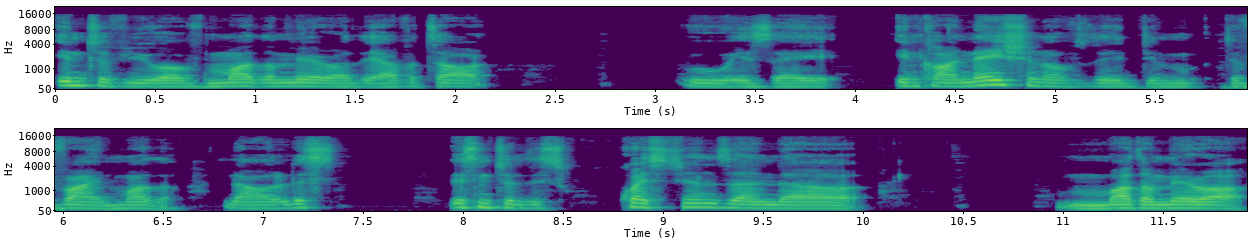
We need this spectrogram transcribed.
interview of Mother Meera, the Avatar, who is a incarnation of the Dim- Divine Mother. Now, let's listen to these questions, and uh, Mother Meera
